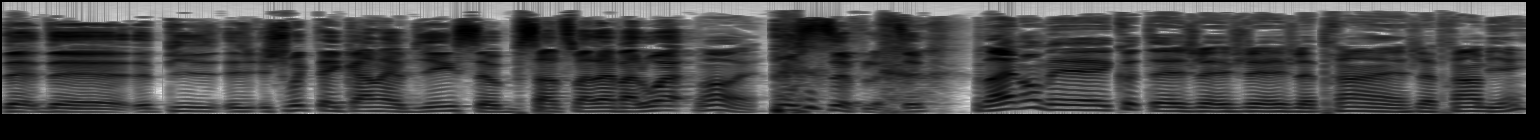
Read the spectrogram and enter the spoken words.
De, de, puis je trouvais que t'incarnais bien ce sentiment-là valois Ouais, ouais. positif, là, tu sais. Ben non, mais écoute, je le, je le- je le prends, je le prends bien.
